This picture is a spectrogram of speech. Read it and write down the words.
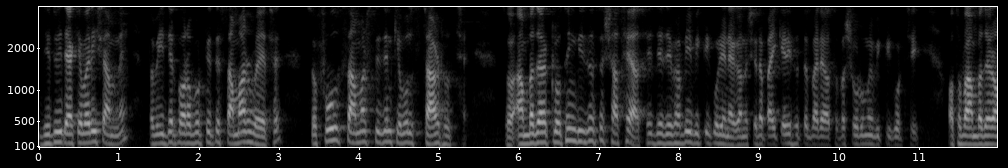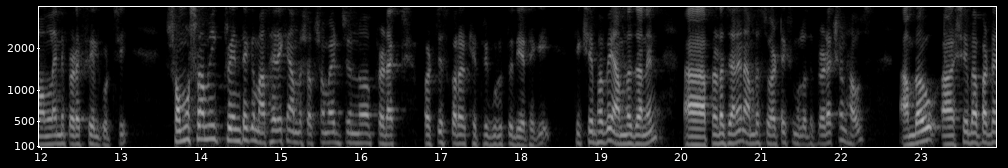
যেহেতু ঈদ একেবারেই সামনে, তবে ঈদের পরবর্তীতে সামার রয়েছে। সো ফুল সামার সিজন কেবল স্টার্ট হচ্ছে। সো আমরা যারা ক্লোথিং বিজনেসের সাথে আছি, যে যেভাবেই বিক্রি করি না কেন, সেটা পাইকারি হতে পারে অথবা শোরুমে বিক্রি করছি, অথবা আমরা যারা অনলাইনে প্রোডাক্ট সেল করছি, সমসাময়িক ট্রেন্ডটাকে মাথায় রেখে আমরা সবসময়ের জন্য প্রোডাক্ট পারচেস করার ক্ষেত্রে গুরুত্ব দিয়ে থাকি। ঠিক সেভাবে আমরা জানেন আপনারা জানেন আমরা সোয়ারটেক্স মূলত প্রোডাকশন হাউস আমরাও সে ব্যাপারটা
